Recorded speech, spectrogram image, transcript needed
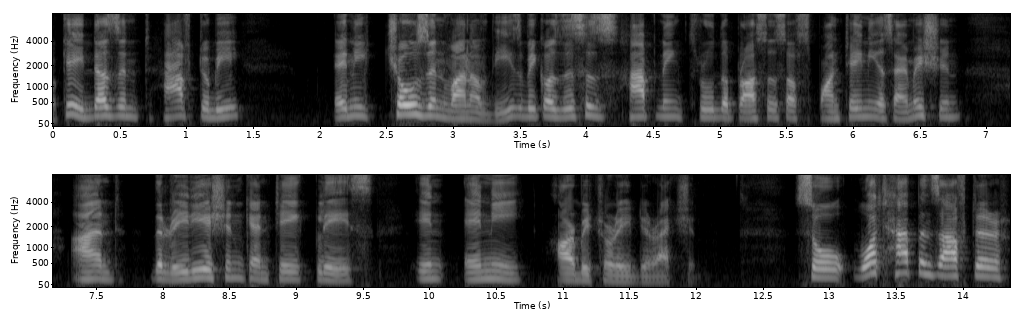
Okay. It does not have to be any chosen one of these because this is happening through the process of spontaneous emission and the radiation can take place in any arbitrary direction. So, what happens after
